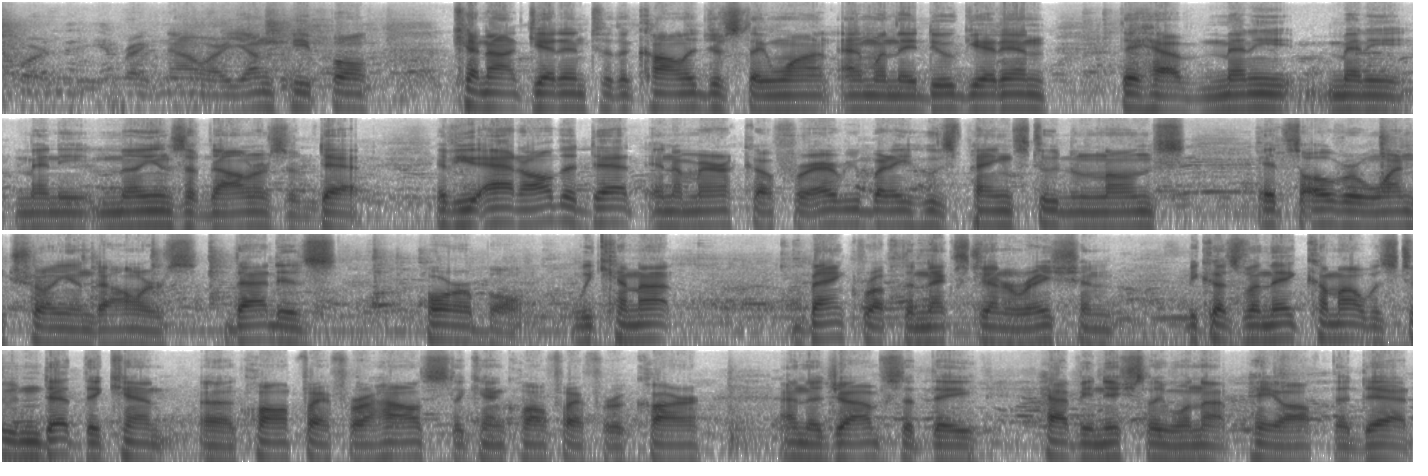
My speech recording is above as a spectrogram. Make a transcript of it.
important right now. Our young people cannot get into the colleges they want, and when they do get in, they have many, many, many millions of dollars of debt. If you add all the debt in America for everybody who's paying student loans, it's over $1 trillion. That is horrible. We cannot bankrupt the next generation because when they come out with student debt, they can't uh, qualify for a house, they can't qualify for a car, and the jobs that they have initially will not pay off the debt.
